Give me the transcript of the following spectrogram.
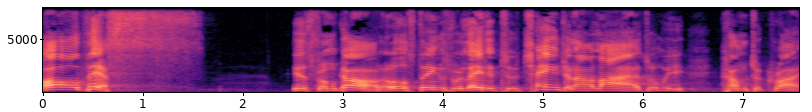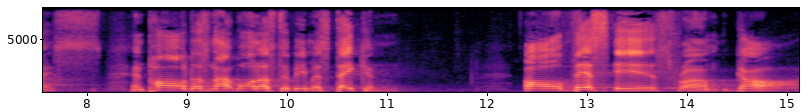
All this is from God, or those things related to changing our lives when we come to Christ. And Paul does not want us to be mistaken all this is from God,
